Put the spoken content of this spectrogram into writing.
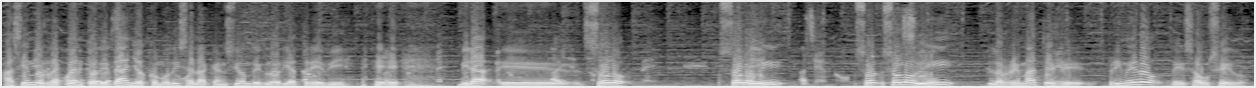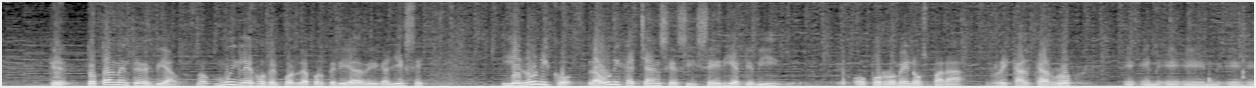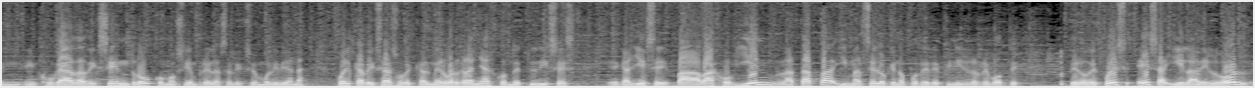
haciendo el recuento de daños, como dice la canción de Gloria Trevi, mira, eh, solo, solo vi, solo vi los remates de, primero de Saucedo, que totalmente desviados, ¿no? muy lejos de la portería de Gallese. Y el único, la única chance así seria que vi, o por lo menos para recalcarlo, en, jugada de centro, como siempre la selección boliviana, fue el cabezazo de Calmero Argrañas, donde tú dices, eh, Gallese va abajo bien, la tapa, y Marcelo que no puede definir el rebote. Pero después esa y la del gol,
